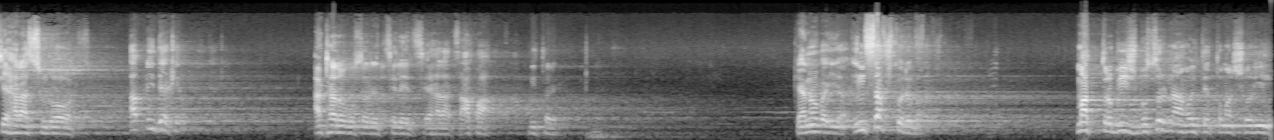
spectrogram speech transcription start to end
চেহারা সুরত আপনি দেখেন, আঠারো বছরের ছেলের চেহারা চাপা ভিতরে। কেন ভাইয়া? ইনসাফ করে বা মাত্র বিশ বছর না হইতে তোমার শরীর,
